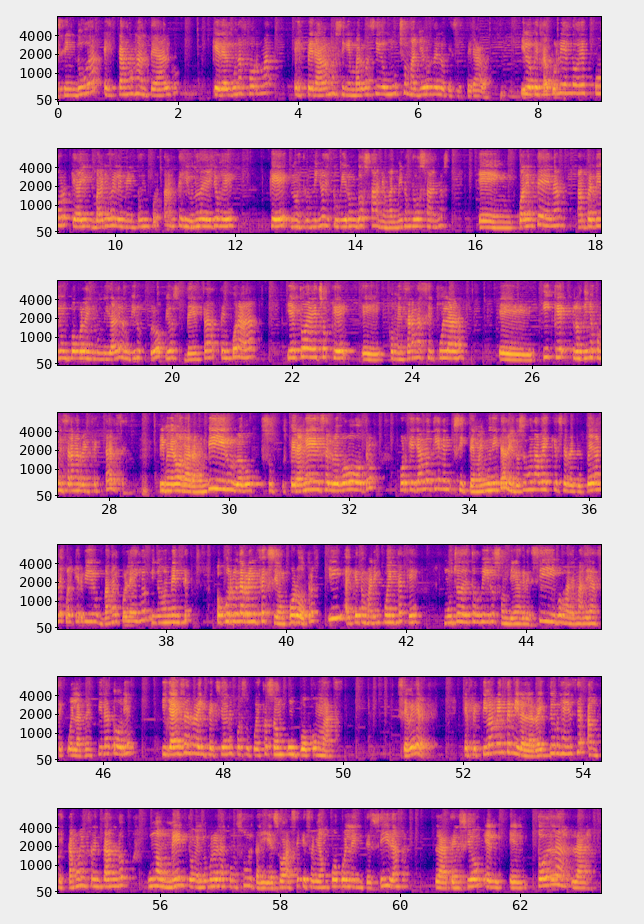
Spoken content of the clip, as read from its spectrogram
sin duda estamos ante algo que de alguna forma esperábamos, sin embargo ha sido mucho mayor de lo que se esperaba. Y lo que está ocurriendo es porque hay varios elementos importantes y uno de ellos es que nuestros niños estuvieron dos años, al menos dos años, en cuarentena, han perdido un poco la inmunidad de los virus propios de esta temporada y esto ha hecho que eh, comenzaran a circular eh, y que los niños comenzaran a reinfectarse. Primero agarran un virus, luego superan ese, luego otro, porque ya no tienen sistema inmunitario. Entonces, una vez que se recuperan de cualquier virus, van al colegio y nuevamente ocurre una reinfección por otros y hay que tomar en cuenta que muchos de estos virus son bien agresivos, además dejan secuelas respiratorias y ya esas reinfecciones, por supuesto, son un poco más severas. Efectivamente, mira, la red de urgencia, aunque estamos enfrentando un aumento en el número de las consultas y eso hace que se vea un poco enlentecida la atención, el, el, todas las, las,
